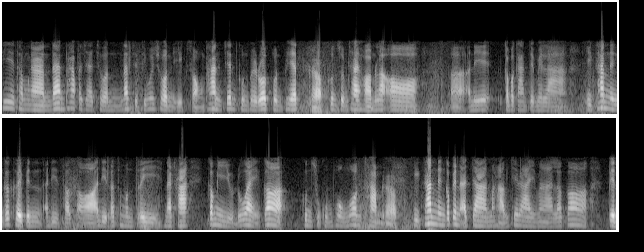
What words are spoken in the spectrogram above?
ที่ทำงานด้านภาคประชาชนด้านสิทธิมนุษยชนอีกสองท่าน เช่น คุณไพโรธพลเพชร ครับ คุณสมชายหอมละอเอ่ ออันนี้กรรมการเต็มเวลา อีกท่านหนึ่งก็เคยเป็นอดีตสสอดีตรัฐมนตรีนะคะ ก็มีอยู่ด้วยก็คุณสุขุมพงษ์โง่นคำครับอีกท่านหนึ่งก็เป็นอาจารย์มหาวิทยาลัยมา แล้วก็เป็น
